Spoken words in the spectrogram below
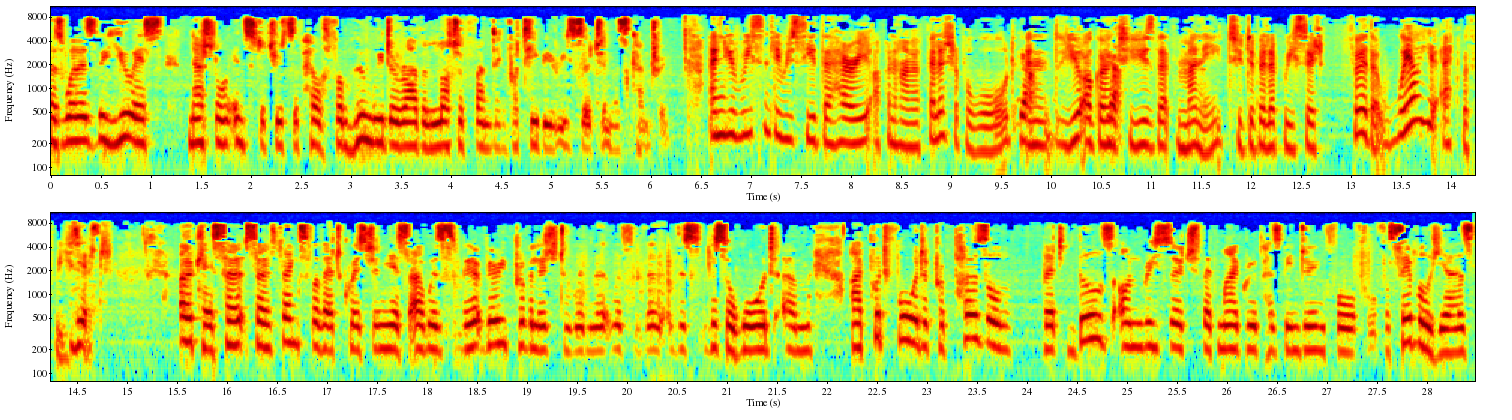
as well as the US National Institutes of Health from whom we derive a lot of funding for TB research in this country. And you recently received the Harry Oppenheimer Fellowship Award yeah. and you are going yeah. to use that money to develop research further. Where are you at with research? Yes. Okay, so so thanks for that question. Yes, I was very, very privileged to win the, with the, this this award. Um, I put forward a proposal that builds on research that my group has been doing for, for, for several years.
